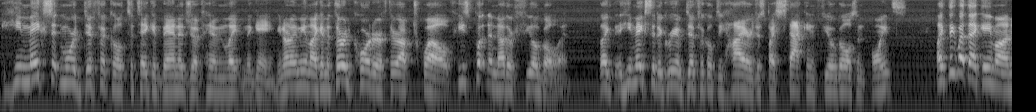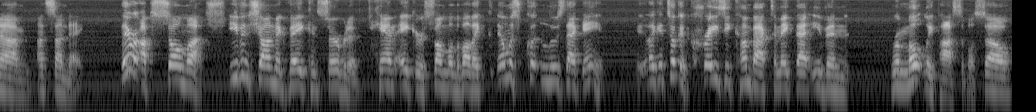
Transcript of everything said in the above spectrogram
he makes it more difficult to take advantage of him late in the game. You know what I mean? Like in the third quarter, if they're up 12, he's putting another field goal in. Like he makes the degree of difficulty higher just by stacking field goals and points. Like think about that game on um, on Sunday. They were up so much. Even Sean McVay, conservative, Cam Akers fumbled the ball. They, they almost couldn't lose that game. Like it took a crazy comeback to make that even remotely possible. So,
